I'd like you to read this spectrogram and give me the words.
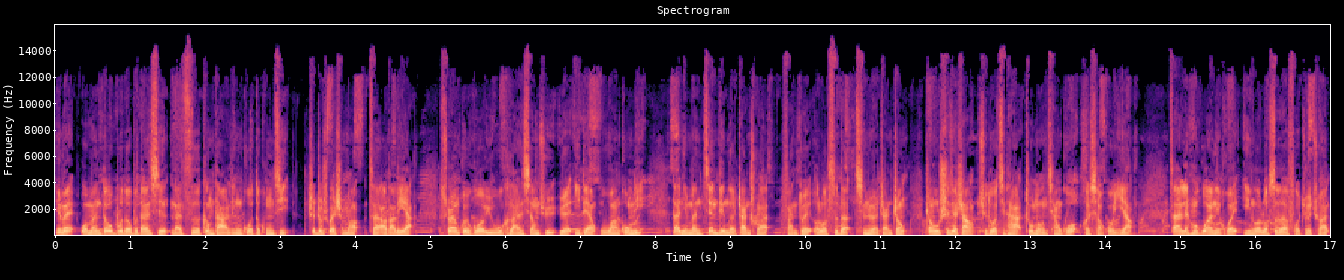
因为我们都不得不担心来自更大邻国的攻击，这就是为什么在澳大利亚，虽然贵国与乌克兰相距约1.5万公里，但你们坚定地站出来反对俄罗斯的侵略战争，正如世界上许多其他中等强国和小国一样。在联合国安理会因俄罗斯的否决权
